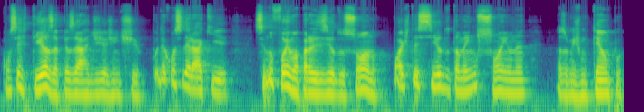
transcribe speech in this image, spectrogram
Com certeza, apesar de a gente poder considerar que se não foi uma paralisia do sono, pode ter sido também um sonho, né? Mas ao mesmo tempo,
